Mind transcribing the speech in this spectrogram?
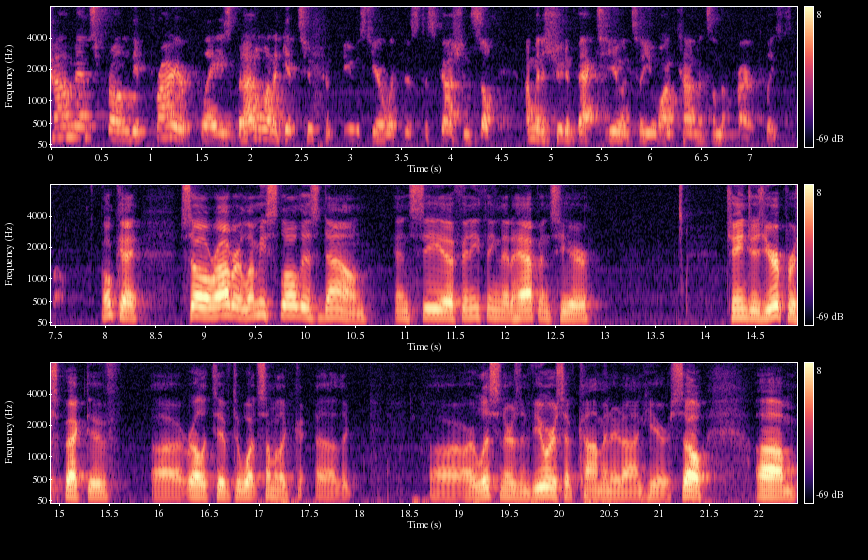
comments from the prior plays, but I don't want to get too confused here with this discussion. So I'm going to shoot it back to you until you want comments on the prior plays as well. Okay. So, Robert, let me slow this down and see if anything that happens here changes your perspective uh, relative to what some of the, uh, the uh, our listeners and viewers have commented on here. So, um,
